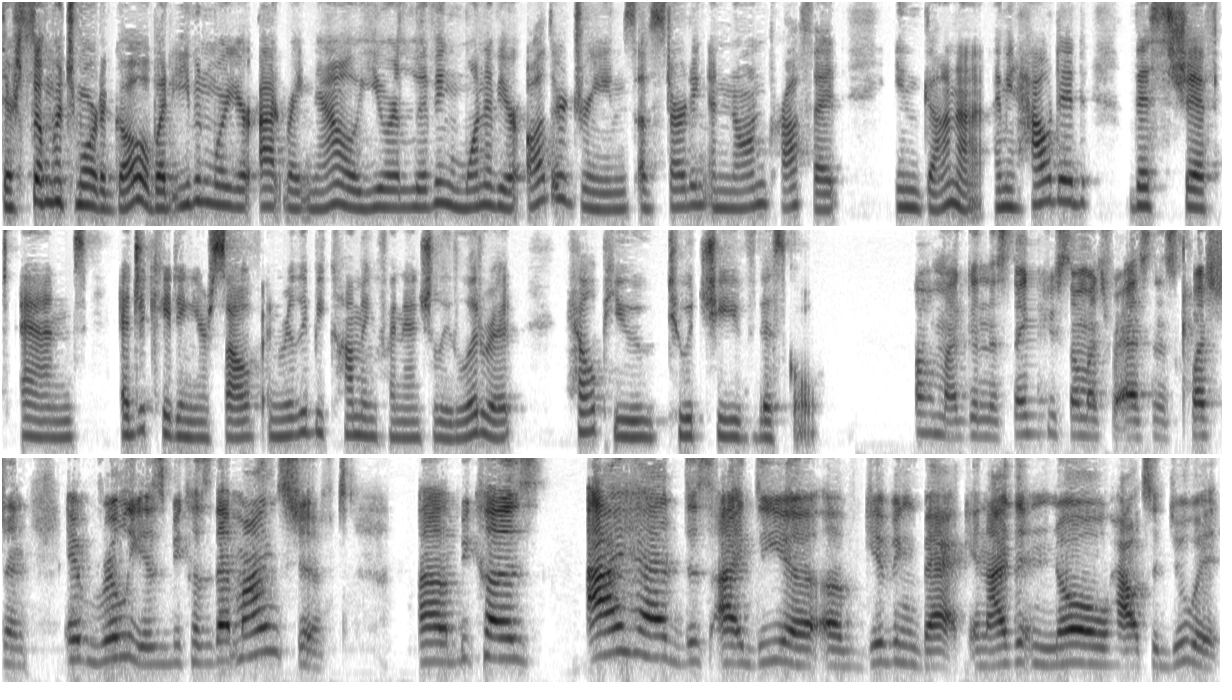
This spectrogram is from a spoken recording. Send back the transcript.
there's so much more to go, but even where you're at right now, you are living one of your other dreams of starting a nonprofit in Ghana. I mean, how did this shift and educating yourself and really becoming financially literate help you to achieve this goal? Oh my goodness, thank you so much for asking this question. It really is because of that mind shift. Uh, because I had this idea of giving back and I didn't know how to do it.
